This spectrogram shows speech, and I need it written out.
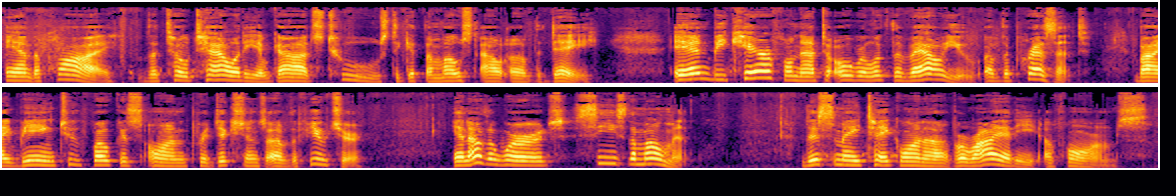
and apply the totality of God's tools to get the most out of the day. And be careful not to overlook the value of the present by being too focused on predictions of the future. In other words, seize the moment. This may take on a variety of forms.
